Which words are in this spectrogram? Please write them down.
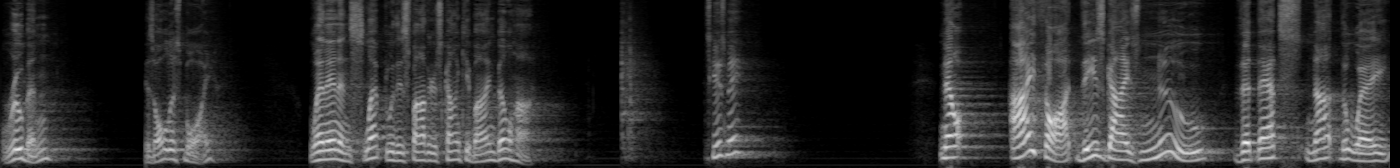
Reuben, his oldest boy, went in and slept with his father's concubine, Bilhah. Excuse me? Now, I thought these guys knew that that's not the way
